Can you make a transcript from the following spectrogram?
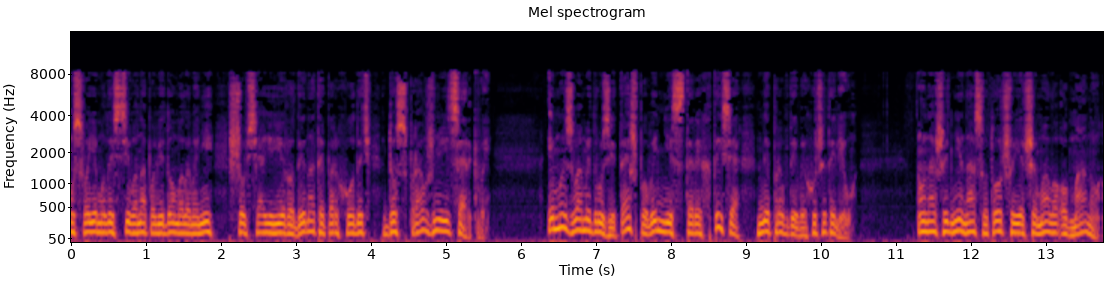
У своєму листі вона повідомила мені, що вся її родина тепер ходить до справжньої церкви. І ми з вами, друзі, теж повинні стерегтися неправдивих учителів. У наші дні нас оточує чимало обману,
